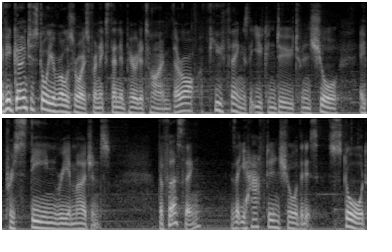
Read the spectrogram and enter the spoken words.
If you're going to store your Rolls Royce for an extended period of time, there are a few things that you can do to ensure a pristine re-emergence. The first thing is that you have to ensure that it's stored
